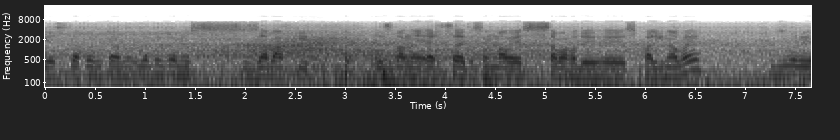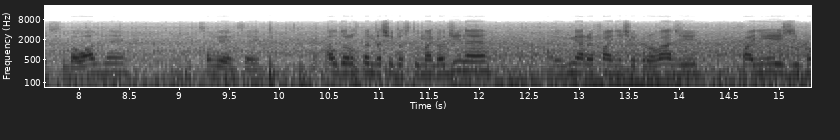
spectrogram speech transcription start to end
jest zapożyczony, zapożyczony z zabawki zwanej RC, to są małe samochody y, spalinowe. Wzór jest chyba ładny. Co więcej, auto rozpędza się do 100 na godzinę, w miarę fajnie się prowadzi, fajnie jeździ po,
